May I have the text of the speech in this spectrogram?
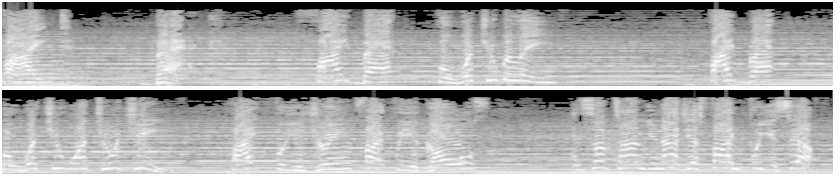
Fight back. Fight back for what you believe. Fight back for what you want to achieve. Fight for your dream. Fight for your goals. And sometimes you're not just fighting for yourself.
